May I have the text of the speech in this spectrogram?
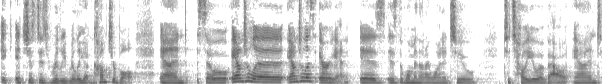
it, it just is really really uncomfortable and so angela Angeles Arrien is is the woman that i wanted to to tell you about and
